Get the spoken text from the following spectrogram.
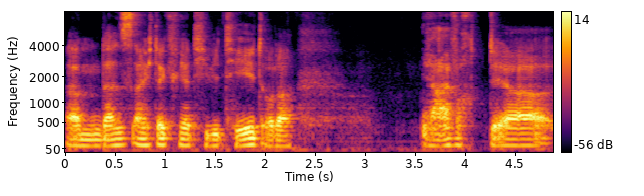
Ähm, da ist eigentlich der Kreativität oder ja, einfach der,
